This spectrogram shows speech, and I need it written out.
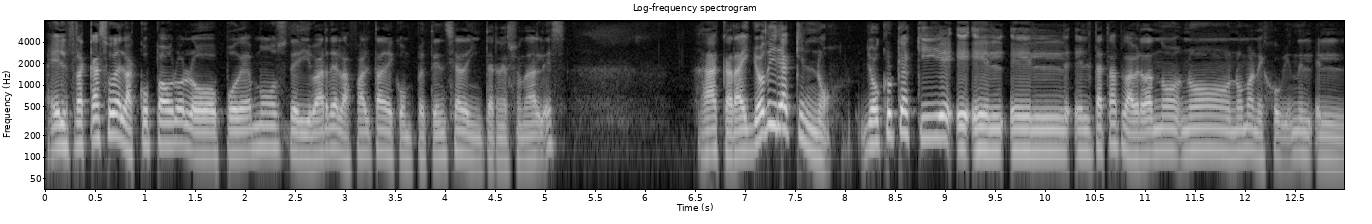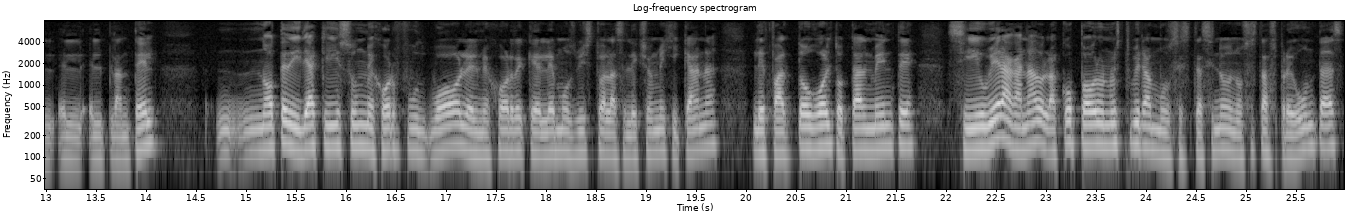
¿El fracaso de la Copa Oro lo podemos derivar de la falta de competencia de internacionales? Ah, caray, yo diría que no. Yo creo que aquí eh, el, el, el Tata, la verdad, no, no, no manejó bien el, el, plantel. No te diría que hizo un mejor fútbol, el mejor de que le hemos visto a la selección mexicana. Le faltó gol totalmente. Si hubiera ganado la Copa Oro, no estuviéramos este, haciéndonos estas preguntas.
